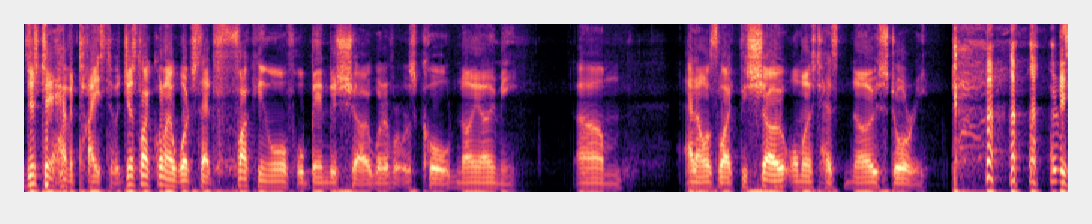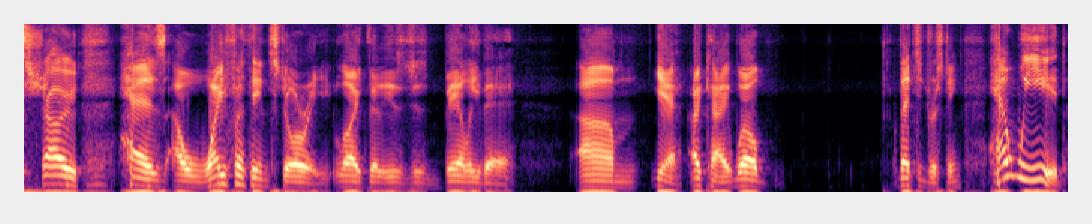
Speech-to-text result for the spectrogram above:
just to have a taste of it. Just like when I watched that fucking awful Bendis show, whatever it was called, Naomi. Um, and I was like, this show almost has no story. this show has a wafer thin story, like that is just barely there. Um, yeah, okay, well, that's interesting. How weird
